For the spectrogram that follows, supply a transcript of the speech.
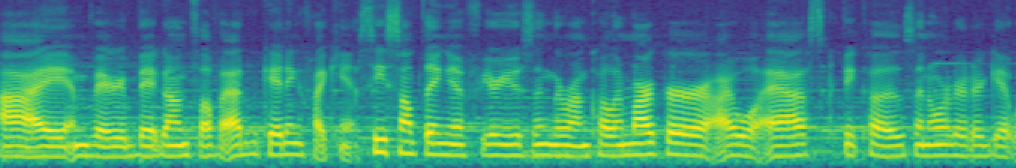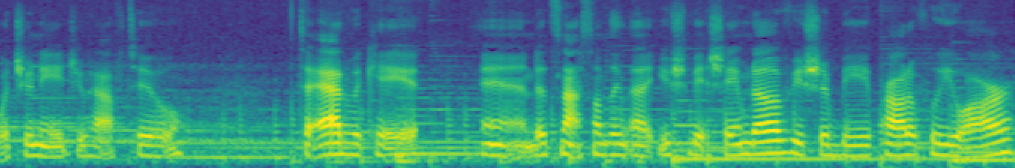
I am very big on self-advocating. If I can't see something, if you're using the wrong color marker, I will ask because in order to get what you need, you have to, to advocate and it's not something that you should be ashamed of. You should be proud of who you are.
